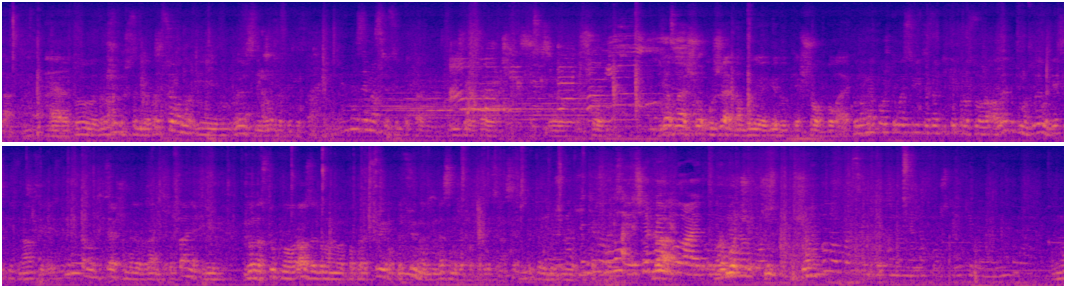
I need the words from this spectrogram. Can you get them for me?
так. Е, То зрозуміти, собі опрацьовано і винесено на розгляд Не займався цим питанням. Що я знаю, що вже там були відгуки, що була економія коштів в освіті завдяки простору, але тут можливо десь якісь фінанси є. Обіцяю, що ми розглядаємо це питання і до наступного разу, я думаю, ми попрацюємо, працюємо, внесемо вже пропозиції на сесію. Була економія що? Ну,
